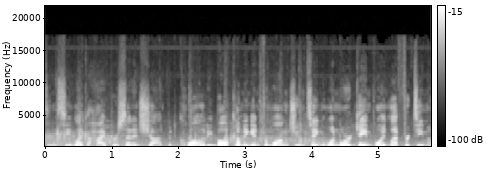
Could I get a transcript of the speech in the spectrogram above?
Didn't seem like a high percentage shot, but quality ball coming in from Wong Chun Ting. One more game point left for Timo.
